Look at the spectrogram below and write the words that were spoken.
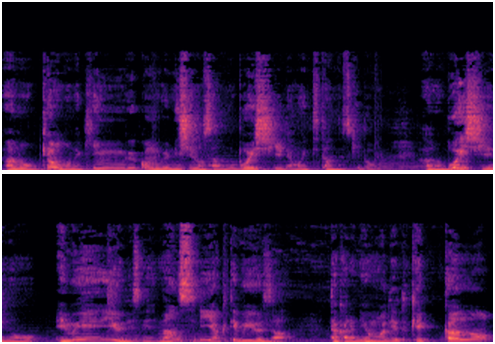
あの、今日もね、キングコング西野さんのボイシーでも言ってたんですけど、あの、ボイシーの MAU ですね、マンスリーアクティブユーザー。だから日本語で言うと月間の、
